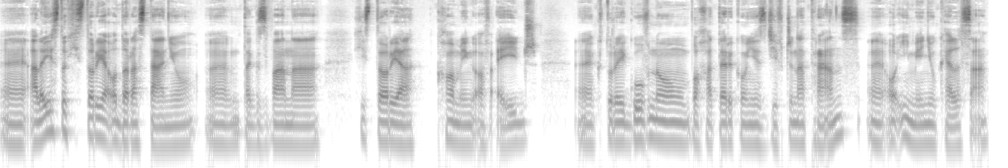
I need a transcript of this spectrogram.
e, ale jest to historia o dorastaniu, tak zwana historia coming of age, której główną bohaterką jest dziewczyna trans o imieniu Kelsa.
